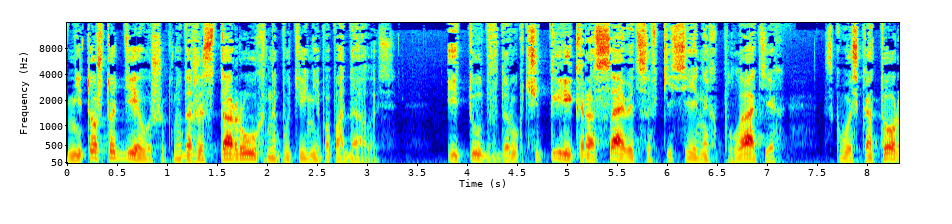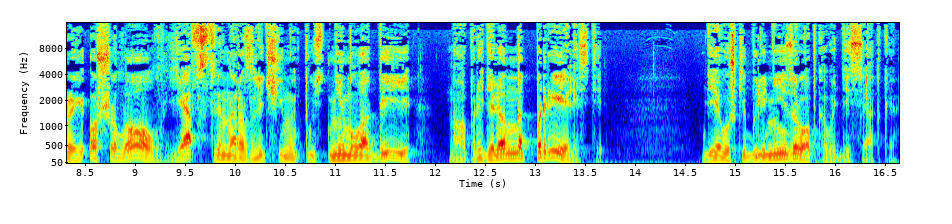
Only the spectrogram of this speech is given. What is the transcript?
Не то что девушек, но даже старух на пути не попадалось. И тут вдруг четыре красавицы в кисейных платьях, сквозь которые ошелол, явственно различимы, пусть не молодые, но определенно прелести. Девушки были не из робкого десятка.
